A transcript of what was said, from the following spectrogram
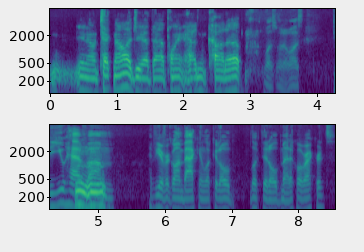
you know, technology at that point hadn't caught up. Was what it was. Do you have mm-hmm. um, have you ever gone back and look at old looked at old medical records?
